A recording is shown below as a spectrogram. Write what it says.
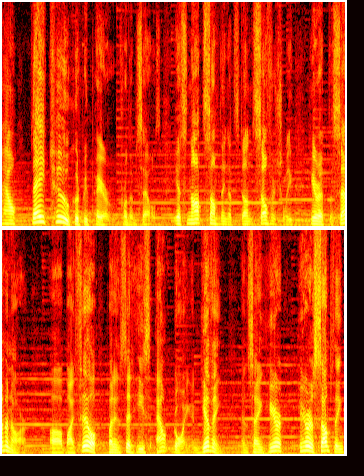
how they too could prepare for themselves. It's not something that's done selfishly here at the seminar uh, by Phil, but instead he's outgoing and giving and saying, here, here is something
